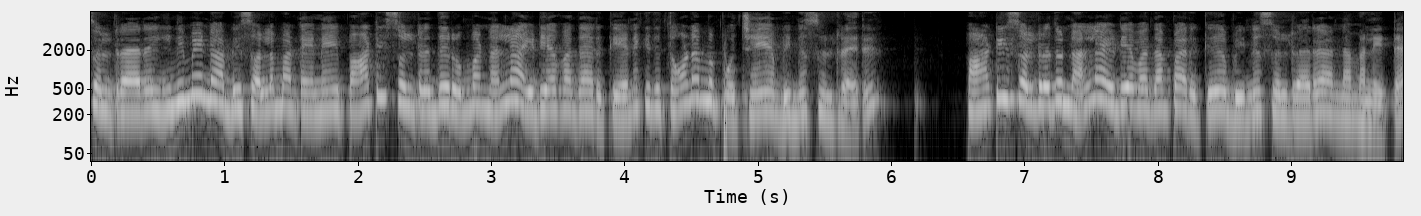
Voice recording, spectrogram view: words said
சொல்றாரு இனிமே நான் அப்படி சொல்ல மாட்டேனே. பாட்டி சொல்றது ரொம்ப நல்ல ஐடியாவா தான் இருக்கு. எனக்கு இது தோணாம போச்சே அப்படின்னு சொல்றாரு. பாட்டி சொல்றதும் நல்ல ஐடியாவா தான்ப்பா இருக்கு அப்படின்னு சொல்றாரு அண்ணாமலைட்ட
